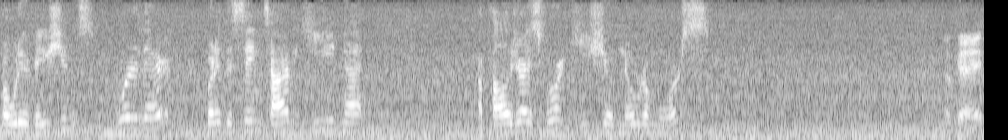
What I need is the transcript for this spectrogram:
motivations were there. But at the same time, he did not apologized for it. He showed no remorse. Okay.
